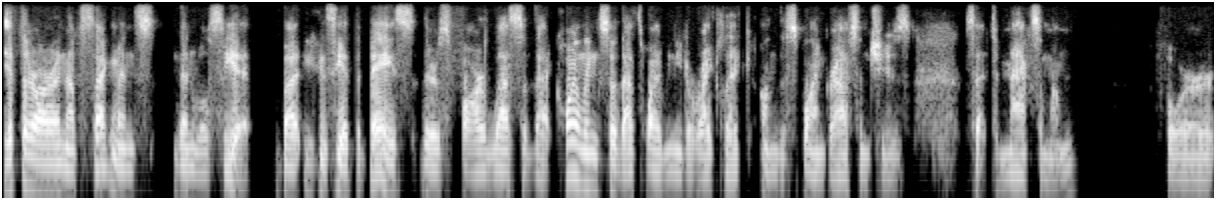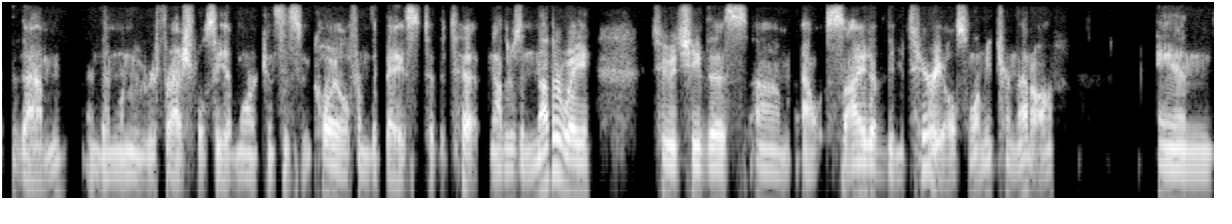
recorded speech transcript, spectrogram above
if there are enough segments, then we'll see it. But you can see at the base, there's far less of that coiling. So that's why we need to right click on the spline graphs and choose set to maximum for them. And then when we refresh, we'll see a more consistent coil from the base to the tip. Now there's another way to achieve this um, outside of the material. So let me turn that off and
